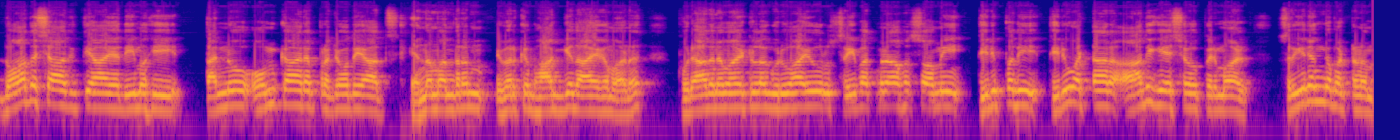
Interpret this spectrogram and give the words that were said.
ദ്വാദശാദിത്യായ ധീമഹി തന്നോ ഓംകാര പ്രചോദയാത് എന്ന മന്ത്രം ഇവർക്ക് ഭാഗ്യദായകമാണ്. പുരാതനമായിട്ടുള്ള ഗുരുവായൂർ ശ്രീ പത്മനാഭസ്വാമി തിരുപ്പതി തിരുവട്ടാർ ആദികേശവ പെരുമാൾ ശ്രീരംഗപട്ടണം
